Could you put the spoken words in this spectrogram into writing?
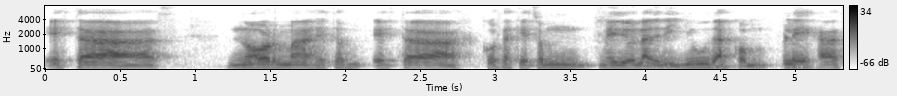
estas normas, estas cosas que son medio ladrilludas, complejas.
